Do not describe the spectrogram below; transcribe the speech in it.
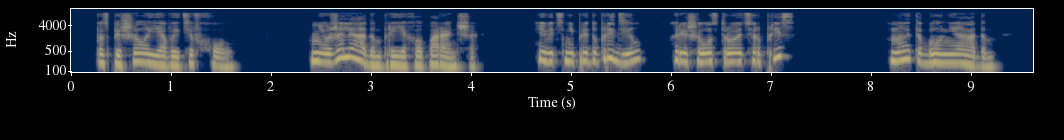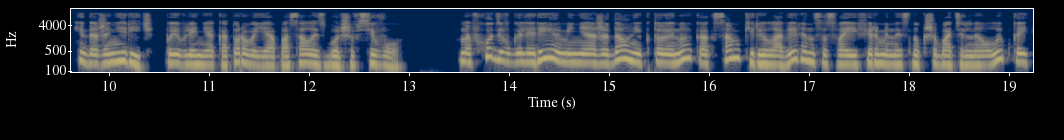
— поспешила я выйти в холл. «Неужели Адам приехал пораньше? И ведь не предупредил, решил устроить сюрприз?» Но это был не Адам, И даже не Рич, появление которого я опасалась больше всего. На входе в галерею меня ожидал никто иной, как сам Кирилл Аверин со своей фирменной сногсшибательной улыбкой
